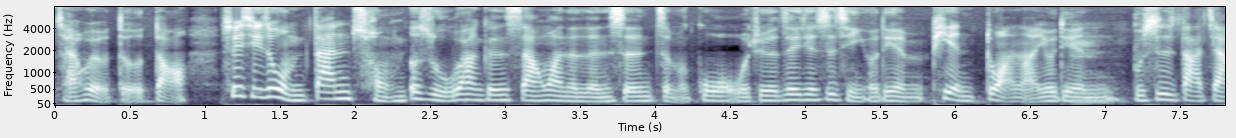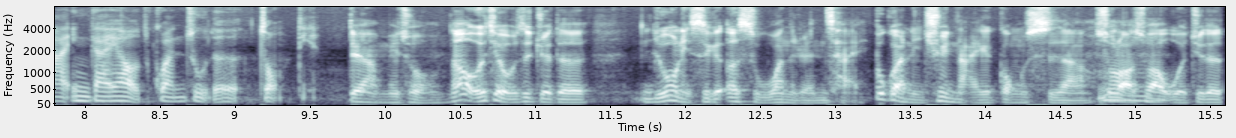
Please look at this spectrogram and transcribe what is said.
才会有得到。所以其实我们单从二十五万跟三万的人生怎么过，我觉得这件事情有点片段啊，有点不是大家应该要关注的重点。对啊，没错。然后，而且我是觉得，如果你是一个二十五万的人才，不管你去哪一个公司啊，说老实话，我觉得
